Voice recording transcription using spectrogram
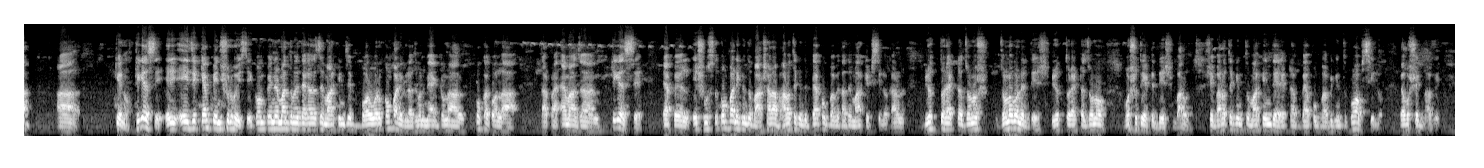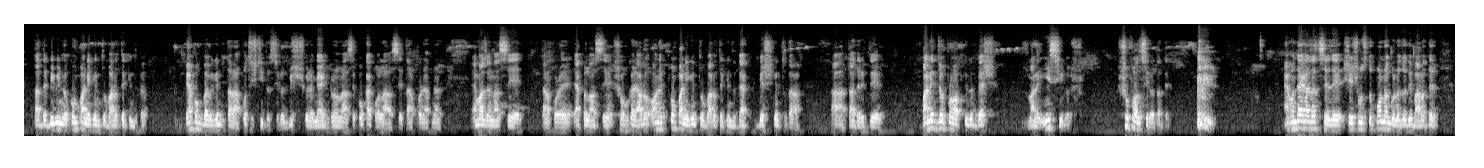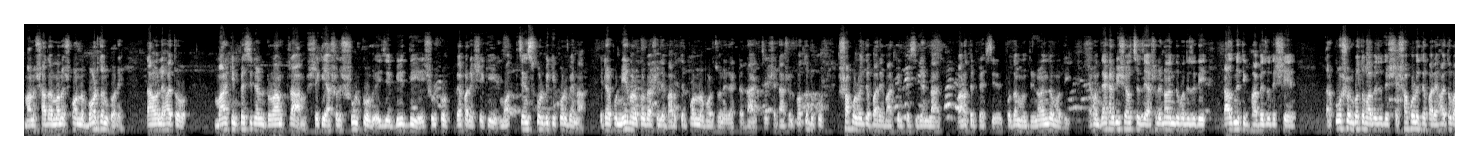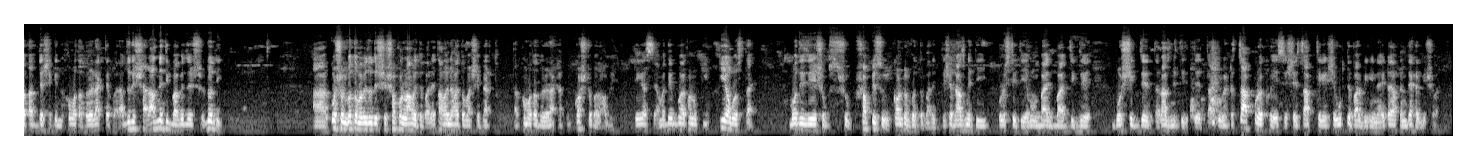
কেন। ঠিক আছে? এই এই যে ক্যাম্পেইন শুরু হয়েছে, এই ক্যাম্পেইনের মাধ্যমে দেখা যাচ্ছে মার্কিন যে বড় বড় কোম্পানিগুলো যেমন ম্যাকডোনাল্ড কোকা কোলা তারপর অ্যামাজন ঠিক আছে? অ্যাপেল এই সমস্ত কোম্পানি কিন্তু সারা ভারতে কিন্তু ব্যাপকভাবে তাদের মার্কেট ছিল। কারণ বৃহত্তর একটা জন, জনগণের দেশ, বৃহত্তর একটা জনবসতি একটা দেশ ভারত। সেই ভারতে কিন্তু মার্কিনদের একটা ব্যাপকভাবে কিন্তু প্রভাব ছিল, ব্যবসায়িকভাবে। তাদের বিভিন্ন কোম্পানি কিন্তু ভারতে কিন্তু ব্যাপকভাবে কিন্তু তারা প্রতিষ্ঠিত ছিল। বিশেষ করে ম্যাকডোনাল্ড আছে কোকা কোলা আছে, তারপরে আপনার অ্যামাজন আছে, তারপরে অ্যাপেল আছে, সহকারে আরও অনেক কোম্পানি কিন্তু ভারতে কিন্তু বেশ কিন্তু তারা তাদের যে বাণিজ্য প্রভাব কিন্তু বেশ মানে ই ছিল। সুফল ছিল তাদের। এখন দেখা যাচ্ছে যে সেই সমস্ত পণ্যগুলো যদি ভারতের মানুষ, সাধারণ মানুষ পণ্য বর্জন করে, তাহলে হয়তো মার্কিন প্রেসিডেন্ট ডোনাল্ড ট্রাম্প, সে কি আসলে শুল্ক, এই যে বৃদ্ধি, এই শুল্ক ব্যাপারে সে কি মত চেঞ্জ করবে কি করবে না? এটার উপর নির্ভর করবে আসলে ভারতের পণ্য বর্জনের একটা ডাক যে সেটা আসলে কতটুকু সফল হতে পারে মার্কিন প্রেসিডেন্ট না ভারতের প্রেসিডেন্ট, প্রধানমন্ত্রী নরেন্দ্র মোদী। এখন দেখার বিষয় হচ্ছে যে আসলে নরেন্দ্র মোদী যদি রাজনৈতিকভাবে যদি সে, তার কৌশলগতভাবে যদি সে সফল হতে পারে হয়তো বা তার দেশে কিন্তু ক্ষমতা ধরে রাখতে পারে। আর যদি রাজনৈতিকভাবে যদি আর কৌশলগতভাবে যদি সে সফল না হতে পারে, তাহলে হয়তো সে ব্যর্থ। তার ক্ষমতা ধরে রাখা খুব কষ্টকর হবে। ঠিক আছে? আমরা দেখব এখন কি কি অবস্থায় মোদী যে সব সব- সবকিছুই কন্ট্রোল করতে পারে। দেশের রাজনীতি, পরিস্থিতি এবং বাহ্যিক যে বৈশ্বিক যে রাজনীতিতে তার খুব একটা চাপ প্রয়োগ হয়েছে, সেই চাপ থেকে সে উঠতে পারবে কিনা, এটা এখন দেখার বিষয়।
